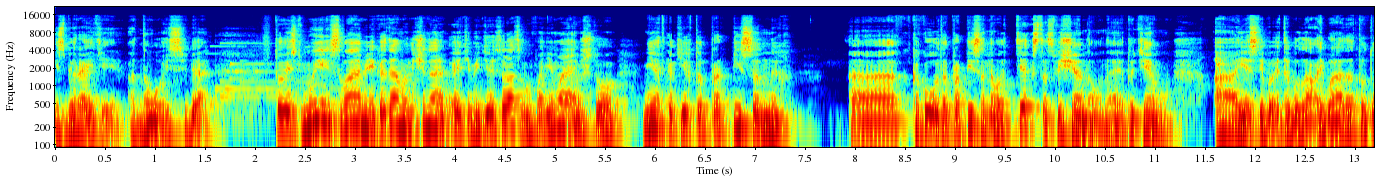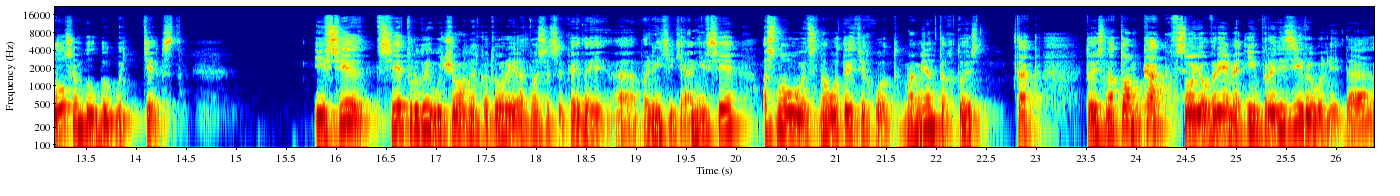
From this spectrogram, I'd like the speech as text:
избирайте одного из себя. То есть мы с вами, когда мы начинаем этим интересоваться, мы понимаем, что нет каких-то прописанных, э, какого-то прописанного текста священного на эту тему. А если бы это была айбада, то должен был бы быть текст. И все, все труды ученых, которые относятся к этой э, политике, они все основываются на вот этих вот моментах, то есть, так, то есть на том, как в свое время импровизировали, да,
